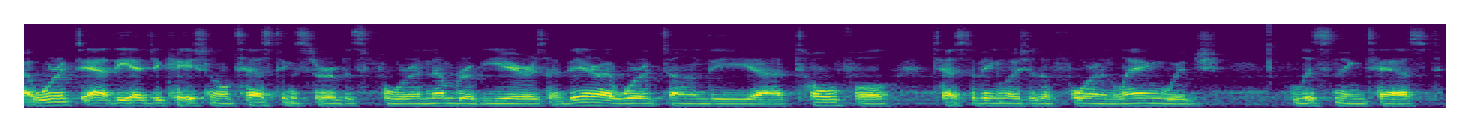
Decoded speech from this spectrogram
I worked at the Educational Testing Service for a number of years. There I worked on the uh, TOEFL Test of English as a Foreign Language listening test.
